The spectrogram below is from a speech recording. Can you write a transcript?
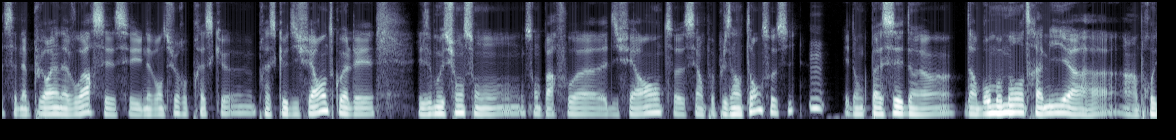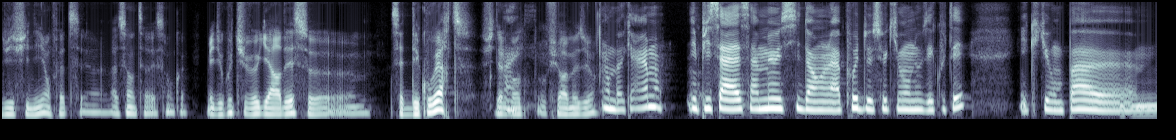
ça n'a plus rien à voir, c'est une aventure presque, presque différente quoi. Les, les émotions sont, sont, parfois différentes, c'est un peu plus intense aussi. Mm. Et donc passer d'un bon moment entre amis à, un produit fini, en fait, c'est assez intéressant. Quoi. Mais du coup, tu veux garder ce, cette découverte finalement au fur et à mesure? Ah bah carrément. Et puis ça, ça met aussi dans la peau de ceux qui vont nous écouter et qui n'ont pas euh,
